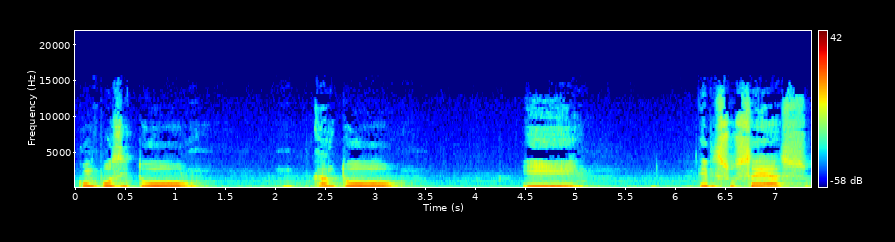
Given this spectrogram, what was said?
compositor, um cantor e teve sucesso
